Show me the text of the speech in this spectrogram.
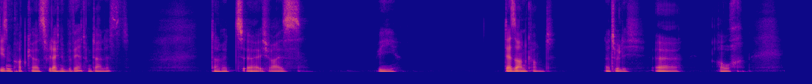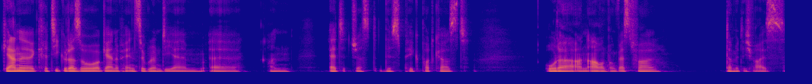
diesen Podcast vielleicht eine Bewertung da lässt, damit äh, ich weiß, wie der so ankommt. Natürlich äh, auch gerne Kritik oder so, gerne per Instagram DM äh, an at just this pig podcast oder an aaron.westphal, damit ich weiß,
